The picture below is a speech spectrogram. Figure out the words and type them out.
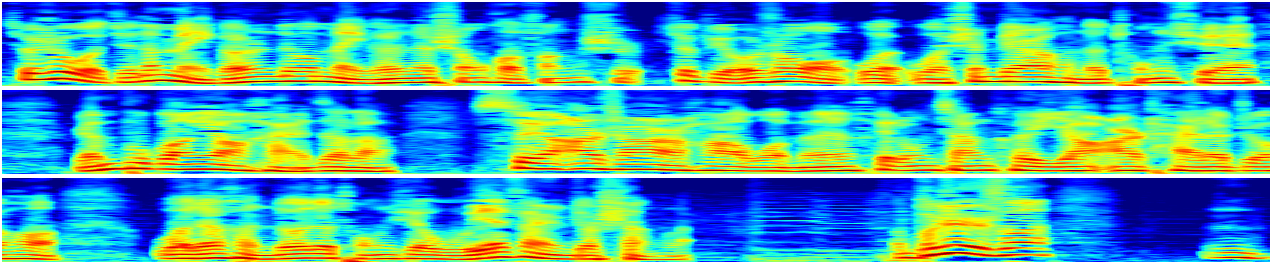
就是我觉得每个人都有每个人的生活方式。就比如说我我我身边有很多同学，人不光要孩子了。四月二十二号，我们黑龙江可以要二胎了之后，我的很多的同学五月份人就生了，不是说。嗯，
